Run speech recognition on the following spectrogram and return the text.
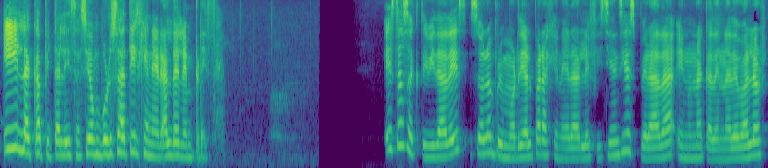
y la capitalización bursátil general de la empresa. Estas actividades son lo primordial para generar la eficiencia esperada en una cadena de valor.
